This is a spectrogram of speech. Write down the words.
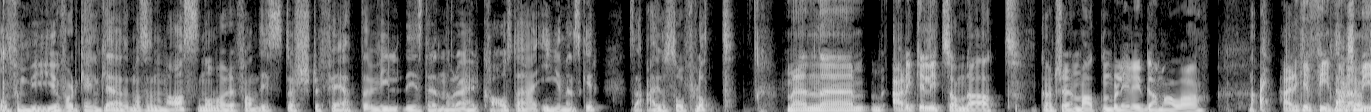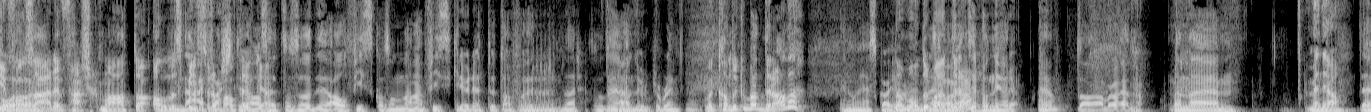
altfor mye folk egentlig, det er masse mas. Nå var det faen de største fete, de strendene hvor det er helt kaos, det er ingen mennesker. Så det er jo så flott. Men eh, er det ikke litt sånn da at kanskje maten blir litt gammel og Nei. Er det ikke fint Det er det er mye få- folk, så er det fersk mat, og alle Det er spiser opp alt det hele tida? så all fisk og sånn, fisker jo rett utenfor der, så det er null problem. Men kan du ikke bare dra, da? Jo, jeg skal Da gjøre må du bare dra. på nyåret. Ja. Da må jeg dra. Men, eh, men ja, det,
